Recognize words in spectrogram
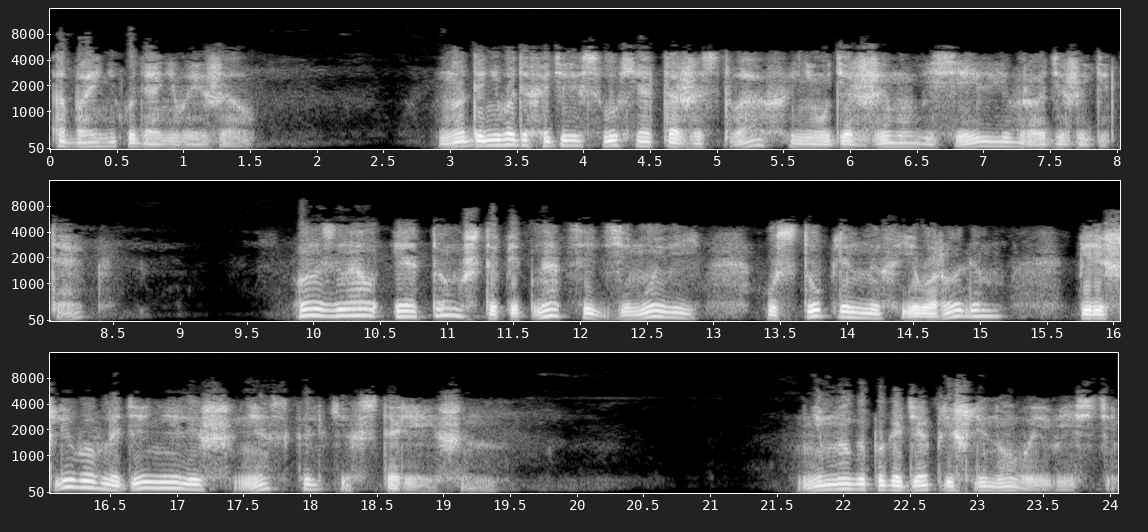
Абай никуда не выезжал. Но до него доходили слухи о торжествах и неудержимом веселье вроде Жигитек. Он знал и о том, что пятнадцать зимовий, уступленных его родом, перешли во владение лишь нескольких старейшин. Немного погодя пришли новые вести.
